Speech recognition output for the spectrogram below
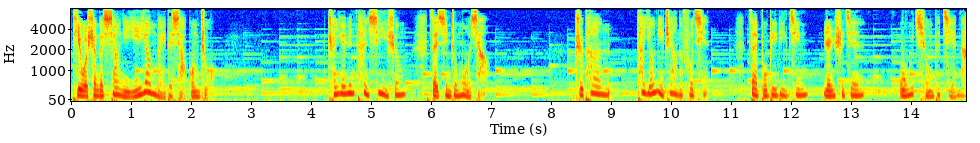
替我生个像你一样美的小公主。陈圆圆叹息一声，在心中默想：只盼他有你这样的父亲，再不必历经人世间无穷的劫难。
